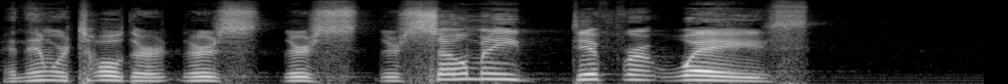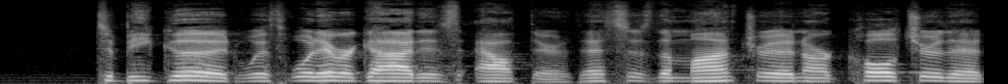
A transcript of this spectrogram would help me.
And then we're told there, there's, there's, there's so many different ways to be good with whatever God is out there. This is the mantra in our culture that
